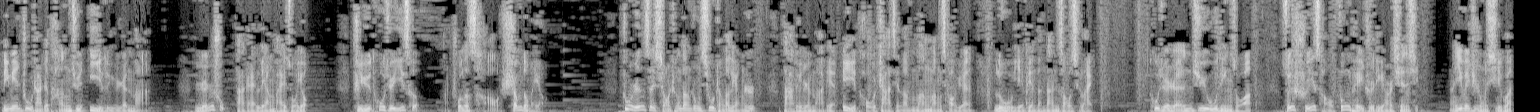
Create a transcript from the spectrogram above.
里面驻扎着唐军一旅人马，人数大概两百左右。至于突厥一侧，除了草什么都没有。众人在小城当中休整了两日，大队人马便一头扎进了茫茫草原，路也变得难走起来。突厥人居无定所。随水草丰沛之地而迁徙，啊，因为这种习惯，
